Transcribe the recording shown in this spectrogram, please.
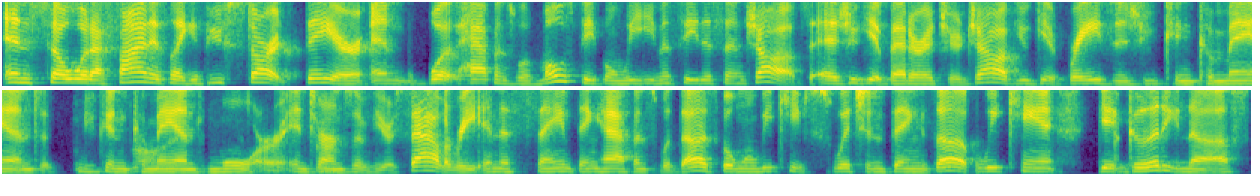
And so what I find is like if you start there, and what happens with most people, and we even see this in jobs, as you get better at your job, you get raises, you can command, you can command more in mm-hmm. terms of your salary. And the same thing happens with us. But when we keep switching things up, we can't get good enough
